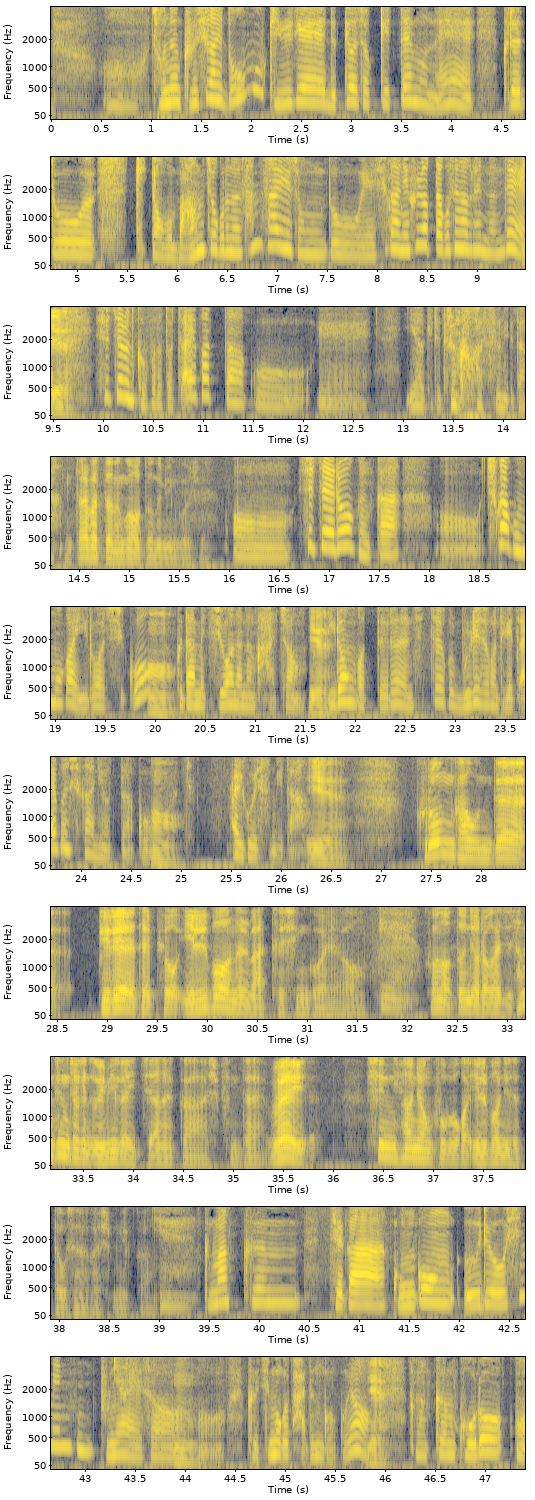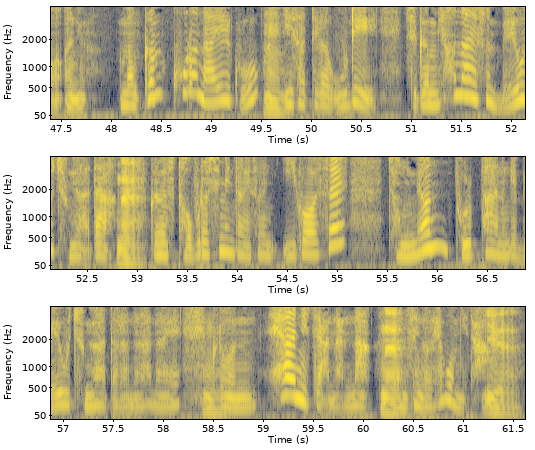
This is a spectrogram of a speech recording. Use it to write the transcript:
어, 저는 그 시간이 너무 길게 느껴졌기 때문에 그래도 기, 어, 마음적으로는 3, 4일 정도의 시간이 흘렀다고 생각을 했는데 예. 실제로는 그것보다 더 짧았다고 예, 이야기를 들은 것 같습니다. 짧았다는 건 어떤 의미인 거죠? 어, 실제로 그러니까 어, 추가 공모가 이루어지고 어. 그다음에 지원하는 과정 예. 이런 것들은 실제로 물리적으로 되게 짧은 시간이었다고 어. 알고 있습니다. 예. 그런 가운데 비례대표 1번을 맡으신 거예요. 예. 그건 어떤 여러 가지 상징적인 의미가 있지 않을까 싶은데 왜 신현영 후보가 1번이 됐다고 생각하십니까? 예, 그만큼 제가 공공 의료 시민 분야에서 음. 어, 그 지목을 받은 거고요. 예. 그만큼 고로 어 아니 그만큼 코로나19 음. 이 사태가 우리 지금 현안에서는 매우 중요하다. 네. 그러면서 더불어 시민당에서는 이것을 정면 돌파하는 게 매우 중요하다라는 하나의 음. 그런 해안이지 않았나라는 네. 생각을 해봅니다. 예.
